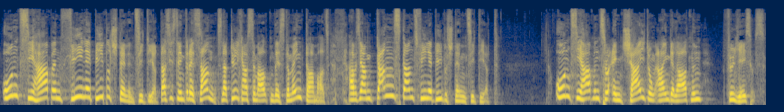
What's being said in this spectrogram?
Und sie haben viele Bibelstellen zitiert. Das ist interessant, natürlich aus dem Alten Testament damals. Aber sie haben ganz, ganz viele Bibelstellen zitiert. Und sie haben zur Entscheidung eingeladen für Jesus.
